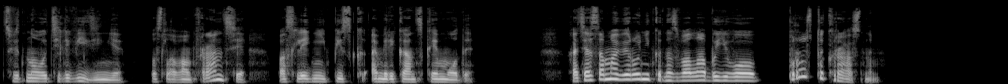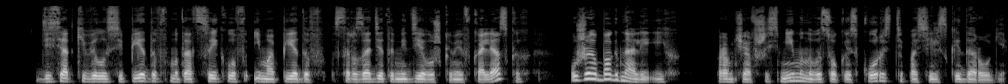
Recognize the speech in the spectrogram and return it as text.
цветного телевидения, по словам Франси, последний писк американской моды. Хотя сама Вероника назвала бы его просто красным. Десятки велосипедов, мотоциклов и мопедов с разодетыми девушками в колясках уже обогнали их, промчавшись мимо на высокой скорости по сельской дороге.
